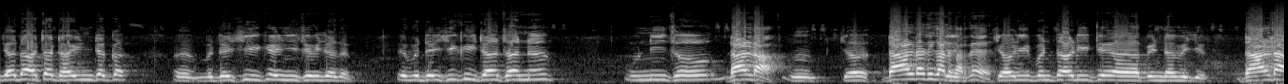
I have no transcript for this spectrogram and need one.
ਜ਼ਿਆਦਾ ਆਟਾ ਢਾਈ ਨਹੀਂ ਤੱਕ ਵਿਦੇਸ਼ੀ ਘੀ ਨਹੀਂ ਸੀ ਜ਼ਿਆਦਾ ਇਹ ਵਿਦੇਸ਼ੀ ਘੀ ਤਾਂ ਸਨ 1900 ਡਾਲਡਾ ਚ- ਡਾਲਡਾ ਦੀ ਗੱਲ ਕਰਦੇ? 40 45 ਤੇ ਆਇਆ ਪਿੰਡਾਂ ਵਿੱਚ। ਡਾਲਡਾ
